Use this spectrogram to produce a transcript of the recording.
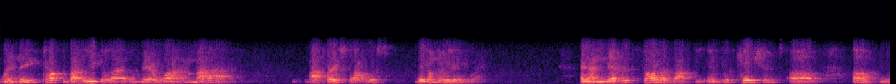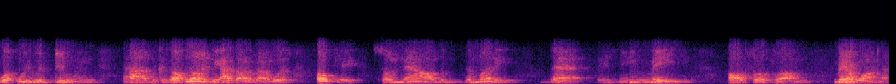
when they talked about legalizing marijuana, my my first thought was they're gonna do it anyway. And I never thought about the implications of of what we were doing uh, because the only thing I thought about was okay, so now the the money that is being made off of um, marijuana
